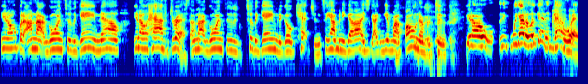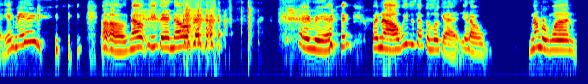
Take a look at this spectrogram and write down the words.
you know but i'm not going to the game now you know half dressed. I'm not going to the, to the game to go catch and see how many guys i can give my phone number to. You know we got to look at it that way. Amen? Uh oh no he said no. Amen. But no we just have to look at you know number one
